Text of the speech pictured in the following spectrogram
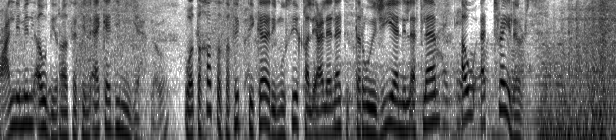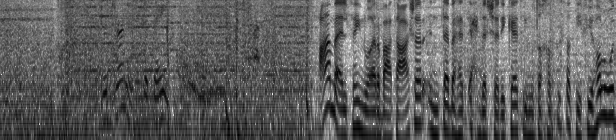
معلم أو دراسة أكاديمية. وتخصص في ابتكار موسيقى الإعلانات الترويجية للأفلام أو ال trailers. عام 2014 انتبهت إحدى الشركات المتخصصة في هوليوود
